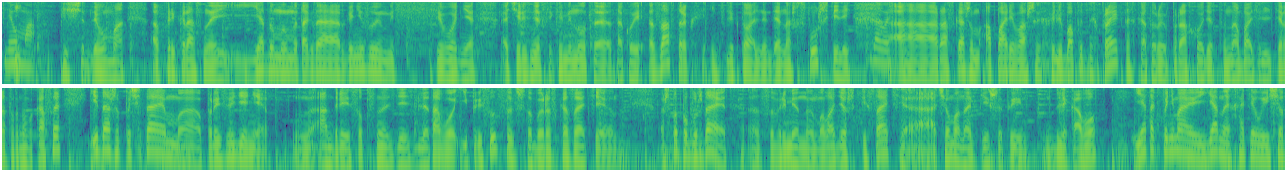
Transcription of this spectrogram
для ума. Пища для ума. А, Прекрасно. И Я думаю, мы тогда организуем сегодня, а, через несколько минут, э, такой завтрак интеллектуальный для наших слушателей. С удовольствием. А, Расскажем о паре ваших любопытных проектах, которые проходят на базе литературного кафе. И даже почитаем произведения. Андрей, собственно, здесь для того и присутствует, чтобы рассказать, э, что побуждает э, современную молодежь писать, о чем она пишет и для кого. Я так понимаю, Яна хотела еще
